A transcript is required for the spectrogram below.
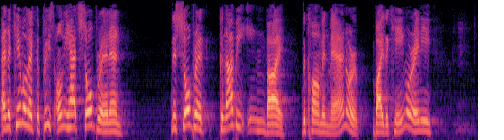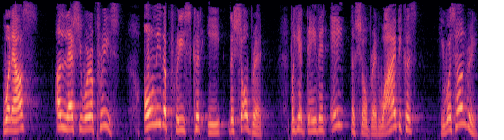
And the Ahimelech, the priest, only had showbread, and this showbread could not be eaten by the common man or by the king or anyone else unless you were a priest. Only the priest could eat the showbread. But yet David ate the showbread. Why? Because he was hungry.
